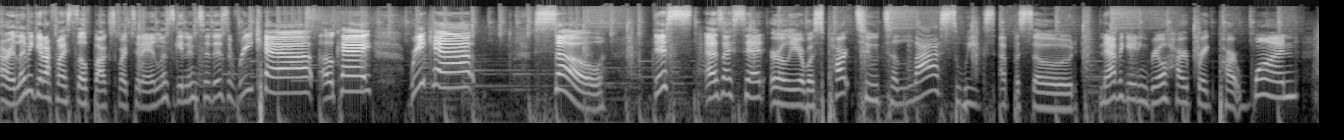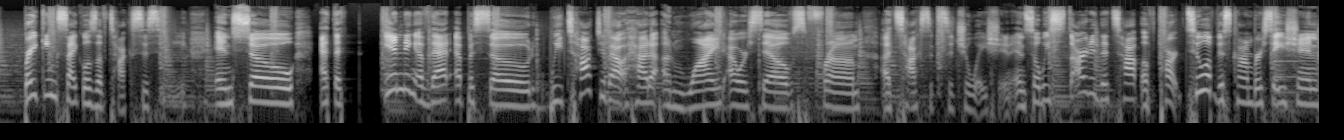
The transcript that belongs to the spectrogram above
All right, let me get off my soapbox for today and let's get into this recap, okay? Recap. So, this, as I said earlier, was part two to last week's episode, Navigating Real Heartbreak Part One, Breaking Cycles of Toxicity. And so, at the ending of that episode, we talked about how to unwind ourselves from a toxic situation. And so we started the top of part two of this conversation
